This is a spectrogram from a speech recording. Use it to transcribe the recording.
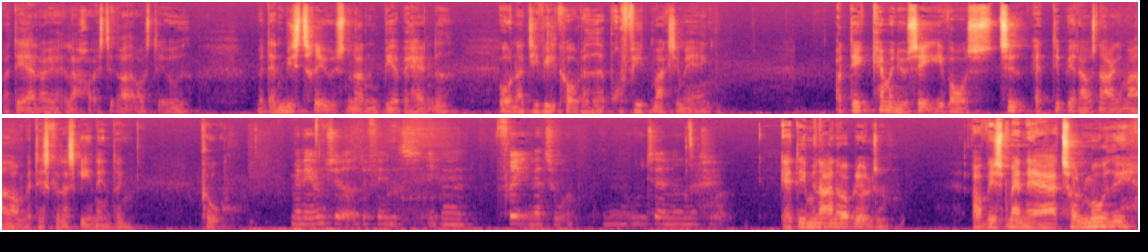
og det er der i allerhøjeste grad også derude. Men den mistrives, når den bliver behandlet under de vilkår, der hedder profitmaksimering. Og det kan man jo se i vores tid, at det bliver der jo snakket meget om, at det skal der ske en ændring på. Men eventyret, det findes i den fri natur, i den utæmmede natur? Ja, det er min egen oplevelse. Og hvis man er tålmodig,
